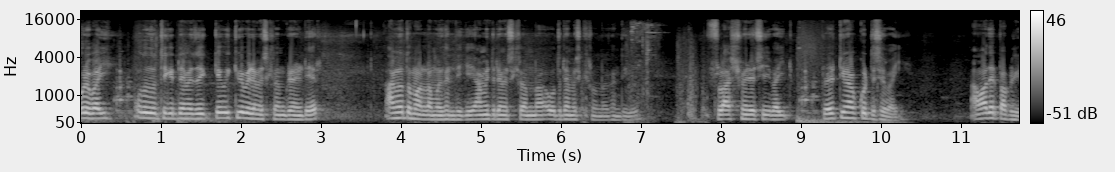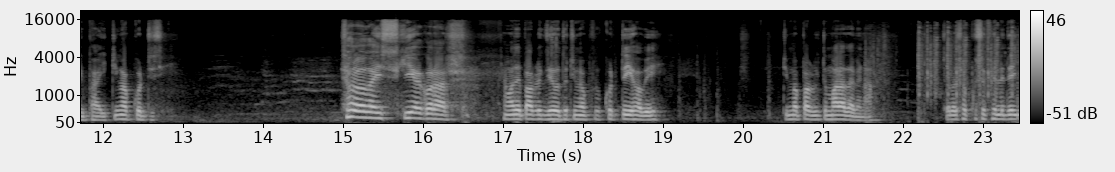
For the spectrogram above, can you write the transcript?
ওরে ভাই ওদের থেকে ড্যামেজ কেউ কীভাবে ড্যামেজ খেলাম গ্রেনেডের আমিও তো মারলাম ওইখান থেকে, আমি তো ড্যামেজ খেলাম না, ও তো ড্যামেজ খেলাম না ওখান থেকে। ফ্লাশ মেরেছি, ভাই। প্রায় টিম আপ করতেছে ভাই। আমাদের পাবলিক ভাই টিম আপ করতেছি। চলো গাইস কী আর করার? আমাদের পাবলিক যেহেতু টিম আপ করতেই হবে। টিম আপ পাবলিক তো মারা যাবে না। চলো সব কিছু ফেলে দেই।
